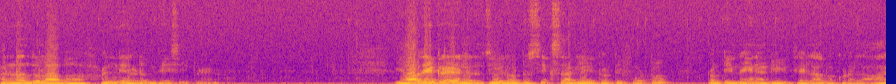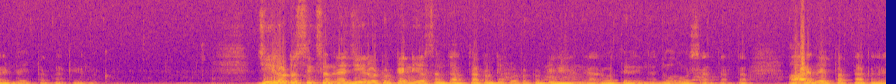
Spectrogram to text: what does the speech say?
ಹನ್ನೊಂದು ಲಾಭ, ಹನ್ನೆರಡು ವಿದೇಶಿ ಪ್ರಯಾಣ. ಯಾವುದೇ ಗ್ರಹ ಇರಲಿ, ಅದು ಜೀರೋ ಟು ಸಿಕ್ಸ್ ಆಗಲಿ twenty four to twenty nine ಆಗಲಿ ಇದ್ದರೆ ಲಾಭ ಕೊಡಲ್ಲ, ಆರಿಂದ ಇಪ್ಪತ್ನಾಲ್ಕು ಇರಬೇಕು. ಜೀರೋ ಟು ಸಿಕ್ಸ್ ಅಂದರೆ ಜೀರೋ ಟು ಟೆನ್ ಇಯರ್ಸ್ ಅಂತ ಅರ್ಥ twenty four to twenty nine ಅಂದರೆ ಅರವತ್ತೈದರಿಂದ ನೂರು ವರ್ಷ ಅಂತ ಅರ್ಥ. ಆರಿಂದ ಇಪ್ಪತ್ನಾಲ್ಕು ಅಂದರೆ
